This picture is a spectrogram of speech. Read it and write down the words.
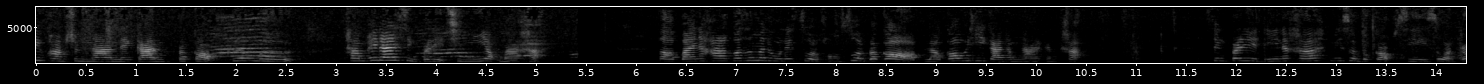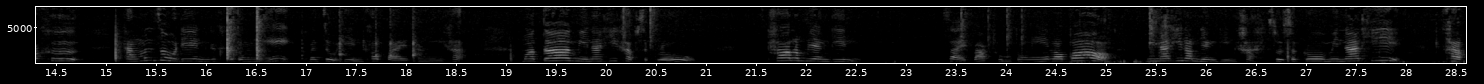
มีความชำนาญในการประกอบเครื่องมือทำให้ได้สิ่งประดิษฐ์ชิ้นนี้ออกมาค่ะ ต่อไปนะคะก็จะมาดูในส่วนของส่วนประกอบ แล้วก็วิธีการทำงานกันค่ะ สิ่งประดิษฐ์นี้นะคะ มีส่วนประกอบ 4 ส่วนก็คือถังบรรจุดินก็คือตรงนี้บรรจุดินเข้าไปทางนี้ค่ะ มอเตอร์มีหน้าที่ขับสกรูท่อลำเลียงดิน ใส่ปากถุงตรงนี้แล้วก็มีหน้าที่ลำเลียงดินค่ะ ส่วนสกรูมีหน้าที่ ขับ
